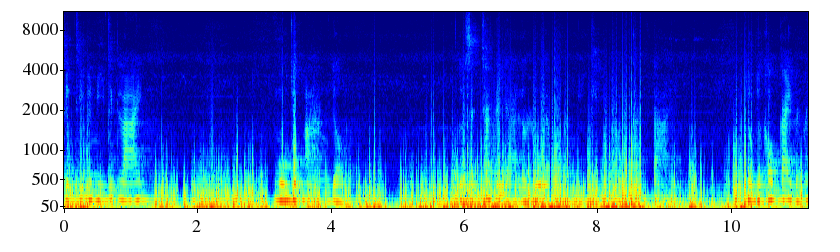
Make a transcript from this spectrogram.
สิ่งที่มันมีพิษร้าย งูจงอางโยมโดยสัญชาตญาณเรารู้แล้วว่ามันมีพิษมันกัดตายโยมจะเข้าใกล้มันไหม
